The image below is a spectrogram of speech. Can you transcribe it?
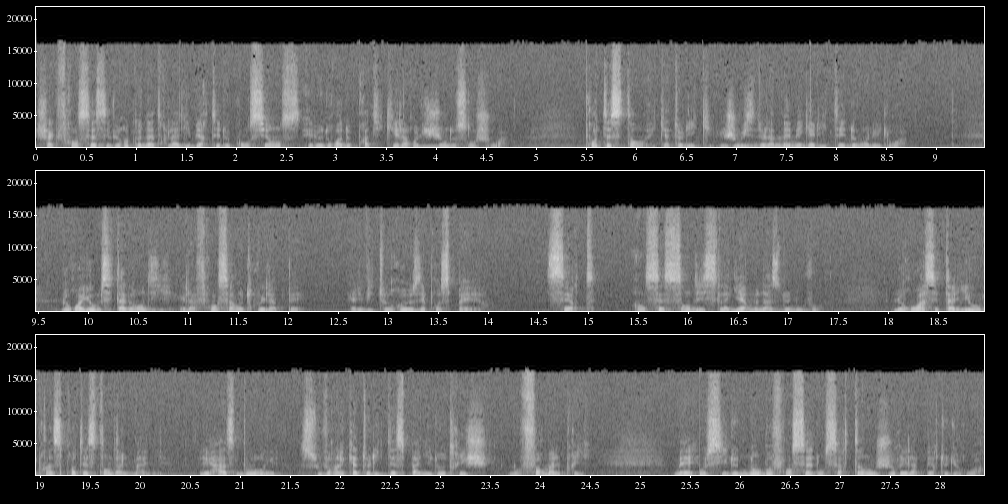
Chaque Français s'est vu reconnaître la liberté de conscience et le droit de pratiquer la religion de son choix. Protestants et catholiques jouissent de la même égalité devant les lois. Le royaume s'est agrandi et la France a retrouvé la paix. Elle vit heureuse et prospère. Certes, en 1610, la guerre menace de nouveau. Le roi s'est allié aux princes protestants d'Allemagne. Les Habsbourg, souverains catholiques d'Espagne et d'Autriche, l'ont fort mal pris mais aussi de nombreux Français dont certains ont juré la perte du roi.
